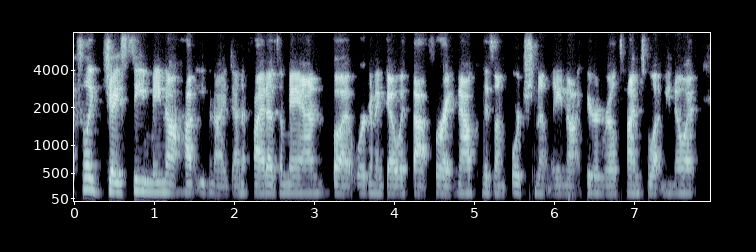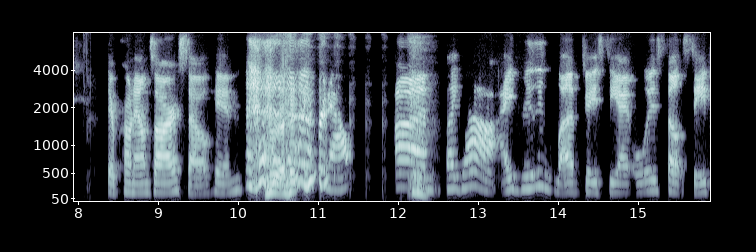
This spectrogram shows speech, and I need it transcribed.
I feel like JC may not have even identified as a man, but we're going to go with that for right now because unfortunately not here in real time to let me know what their pronouns are. So him right. for now. Um, but yeah, I really love JC. I always felt safe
